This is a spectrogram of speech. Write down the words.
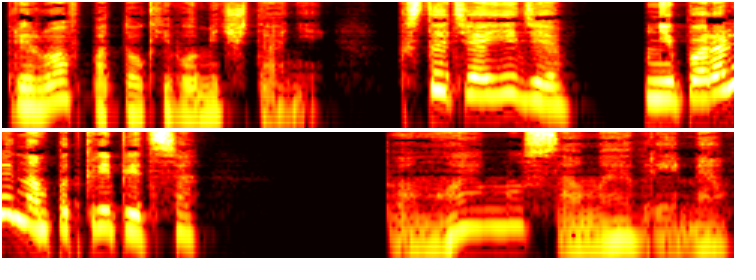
прервав поток его мечтаний. «Кстати, о еде. Не пора ли нам подкрепиться?» «По-моему, самое время»,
